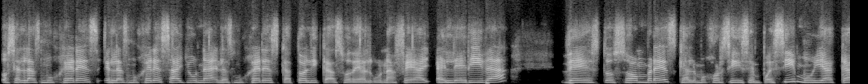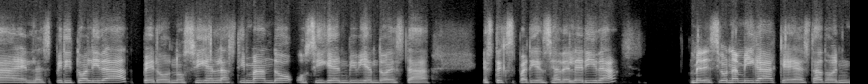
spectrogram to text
o sea, las mujeres, en las mujeres hay una, en las mujeres católicas o de alguna fe, hay, la herida de estos hombres que a lo mejor sí dicen, pues sí, muy acá en la espiritualidad, pero nos siguen lastimando o siguen viviendo esta esta experiencia de la herida, me decía una amiga que ha estado en,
